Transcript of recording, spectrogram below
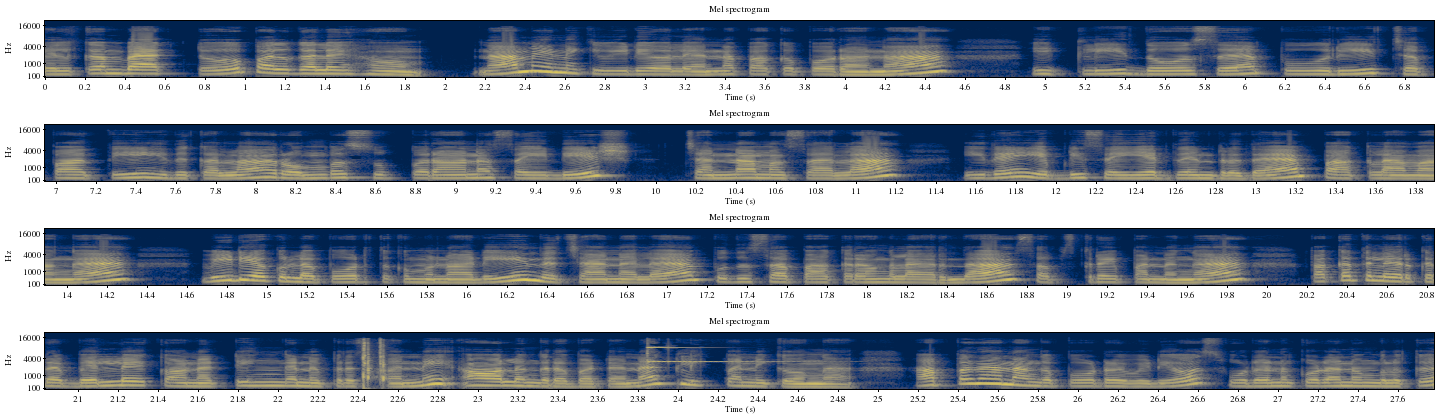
வெல்கம் பேக் டு பல்கலை ஹோம் நாம் இன்னைக்கு வீடியோவில் என்ன பார்க்க போகிறோன்னா இட்லி தோசை பூரி சப்பாத்தி இதுக்கெல்லாம் ரொம்ப சூப்பரான சைட் டிஷ் சன்னா மசாலா. இதை எப்படி செய்யறதுன்றத பார்க்கலாம் வாங்க. வீடியோக்குள்ளே போகிறதுக்கு முன்னாடி இந்த சேனலை புதுசாக பார்க்குறவங்களா இருந்தால் சப்ஸ்கிரைப் பண்ணுங்கள் பக்கத்தில் இருக்கிற பெல் ஐக்கானை டிங்குன்னு ப்ரெஸ் பண்ணி ஆளுங்கிற பட்டனை கிளிக் பண்ணிக்கோங்க. அப்போ தான் நாங்கள் போடுற வீடியோஸ் உடனுக்குடன் உங்களுக்கு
